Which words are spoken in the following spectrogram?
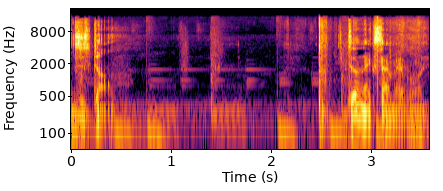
Just don't. Until next time, everyone.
